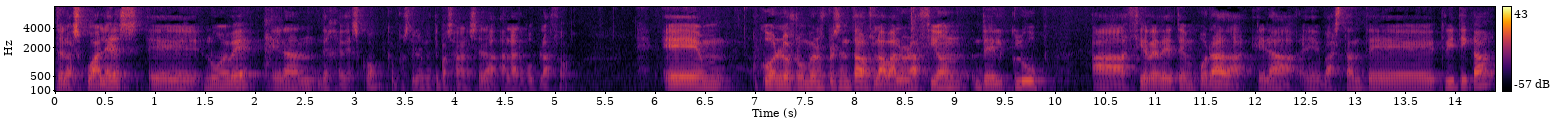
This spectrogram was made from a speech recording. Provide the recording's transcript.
de las cuales eh, 9 eran de Gedesco, que posteriormente pasarán a ser a- a largo plazo. Eh, con los números presentados, la valoración del club a cierre de temporada era eh, bastante crítica,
